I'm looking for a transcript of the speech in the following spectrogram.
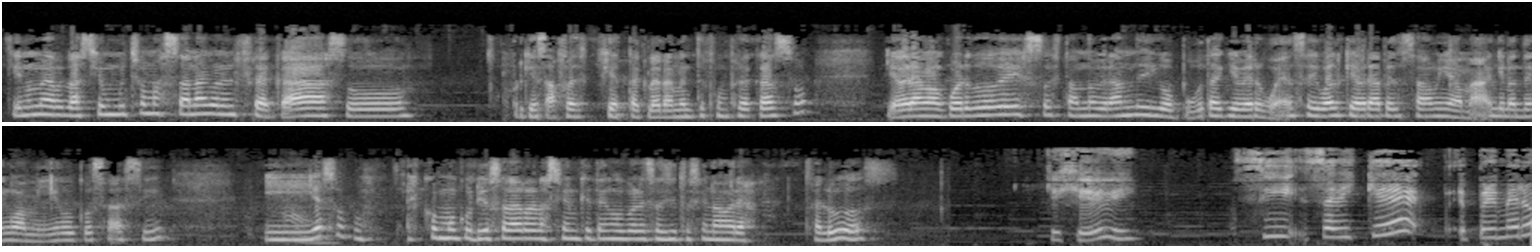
tiene una relación mucho más sana con el fracaso, porque esa fiesta claramente fue un fracaso. Y ahora me acuerdo de eso estando grande y digo, puta, qué vergüenza, igual que habrá pensado mi mamá, que no tengo amigos, cosas así. Y ah. eso, pues, es como curiosa la relación que tengo con esa situación ahora. Saludos. Qué heavy. Sí, ¿sabéis qué? Eh, Primero,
